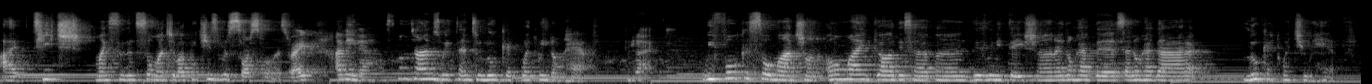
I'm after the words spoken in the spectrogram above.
I teach my students so much about, which is resourcefulness, right? I mean, yeah. sometimes we tend to look at what we don't have. Right. We focus so much on, oh my God, this happened, this limitation, I don't have this, I don't have that. Look at what you have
